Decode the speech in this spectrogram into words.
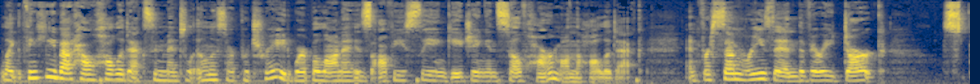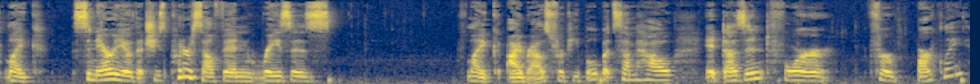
like thinking about how holodecks and mental illness are portrayed, where B'Elanna is obviously engaging in self harm on the holodeck. And for some reason, the very dark, like, scenario that she's put herself in raises like eyebrows for people, but somehow it doesn't for for Barclay.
